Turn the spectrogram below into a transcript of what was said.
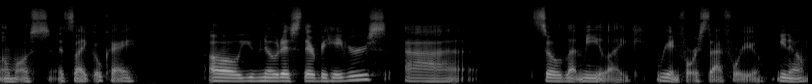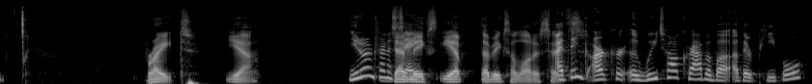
almost. It's like, okay, oh, you've noticed their behaviors, uh, so let me like reinforce that for you. You know, Right. Yeah. you know what I'm trying to That say. makes yep, that makes a lot of sense. I think our cur- uh, we talk crap about other people.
